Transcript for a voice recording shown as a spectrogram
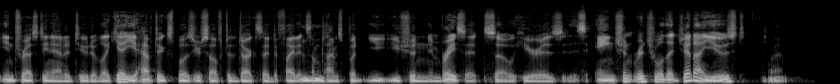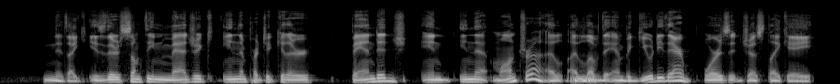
interesting attitude of like, yeah, you have to expose yourself to the dark side to fight it mm-hmm. sometimes, but you, you shouldn't embrace it. So here is this ancient ritual that Jedi used. right? And it's like, is there something magic in the particular bandage in in that mantra? I, I love the ambiguity there, or is it just like a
